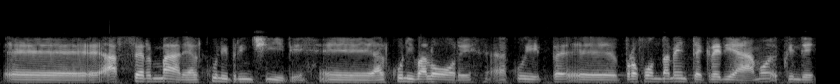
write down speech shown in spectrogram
eh, affermare alcuni principi, eh, alcuni valori a cui eh, profondamente crediamo e quindi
